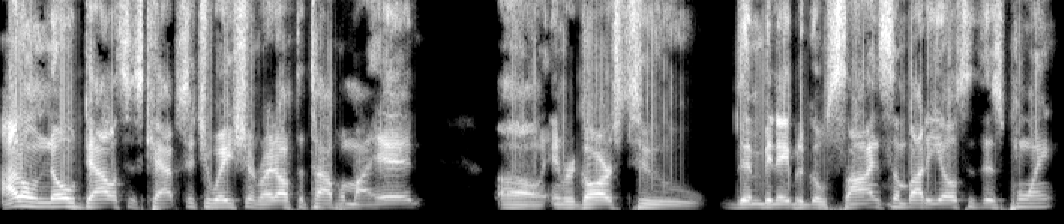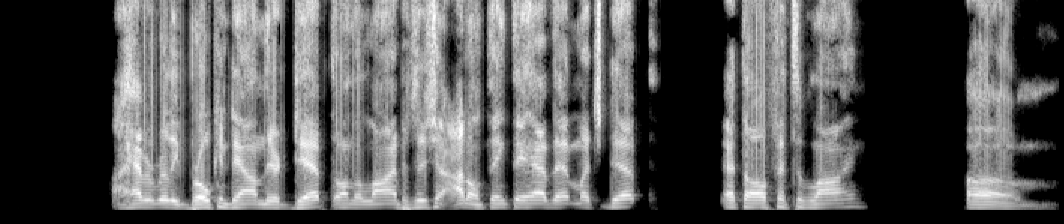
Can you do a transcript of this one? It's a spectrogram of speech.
I don't know Dallas's cap situation right off the top of my head. Uh, in regards to them being able to go sign somebody else at this point. I haven't really broken down their depth on the line position. I don't think they have that much depth at the offensive line um,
